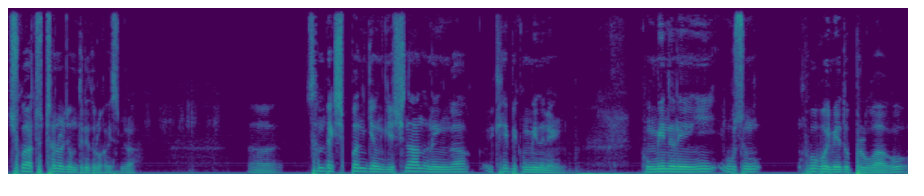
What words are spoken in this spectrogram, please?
추가 추천을 좀 드리도록 하겠습니다. 어, 310번 경기 신한은행과 KB국민은행 국민은행이 우승 후보임에도 불구하고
